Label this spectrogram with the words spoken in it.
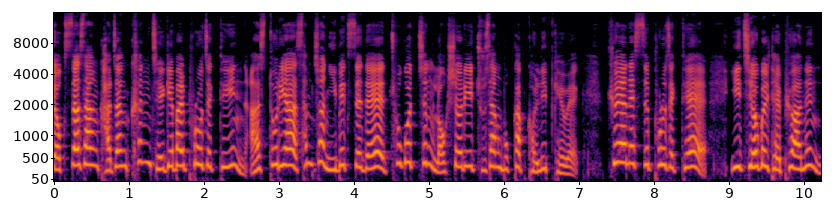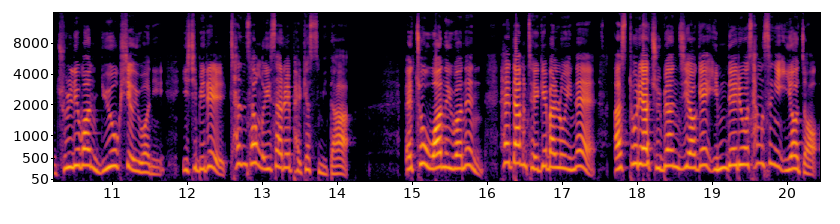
역사상 가장 큰 재개발 프로젝트인 아스토리아 3200세대의 초고층 럭셔리 주상복합 건립 계획 QNS 프로젝트에 이 지역을 대표하는 줄리원 뉴욕시 의원이 21일 찬성 의사를 밝혔습니다. 애초 원 의원은 해당 재개발로 인해 아스토리아 주변 지역의 임대료 상승이 이어져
